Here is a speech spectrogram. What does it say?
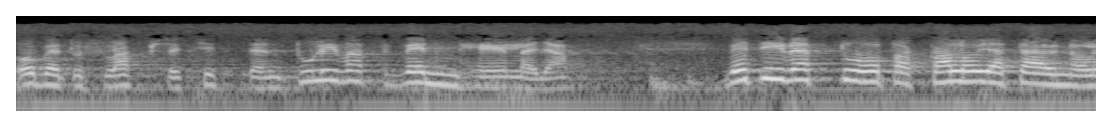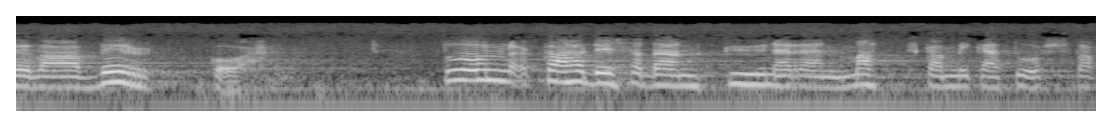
opetuslapset sitten tulivat venheellä ja vetivät tuota kaloja täynnä olevaa verkkoa. Tuon 200 kyynärän matka, mikä tuosta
